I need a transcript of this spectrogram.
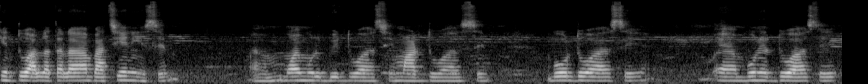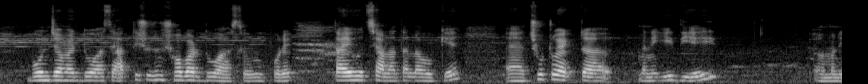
কিন্তু আল্লাহ তালা বাঁচিয়ে নিয়েছে। ময় মুরব্বীর দোয়া আছে, মার দোয়া আছে বোর দোয়া আছে বোনের দোয়া আছে, বোন জামাইয়ের দোয়া আছে আত্মীয় স্বজন সবার দোয়া আছে ওর উপরে। তাই হচ্ছে আল্লাহ তালা ওকে ছোট একটা মানে ই দিয়েই মানে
